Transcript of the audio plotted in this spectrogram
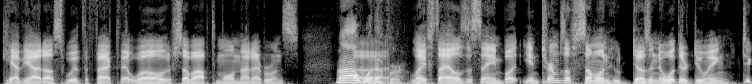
caveat us with the fact that well, they're suboptimal and not everyone's Ah, uh, whatever. lifestyle is the same. But in terms of someone who doesn't know what they're doing, to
